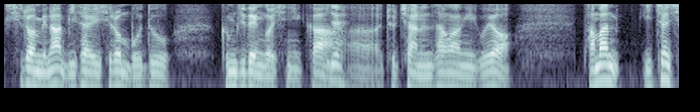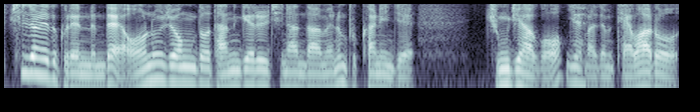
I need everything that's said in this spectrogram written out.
실험이나 미사일 실험 모두 금지된 것이니까 네. 아, 좋지 않은 상황이고요. 다만 2017년에도 그랬는데 어느 정도 단계를 지난 다음에는 북한이 이제 중지하고 예. 말하자면 대화로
